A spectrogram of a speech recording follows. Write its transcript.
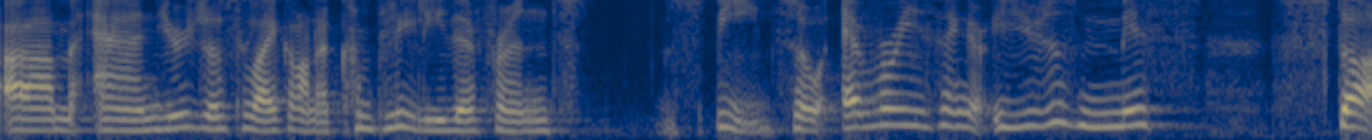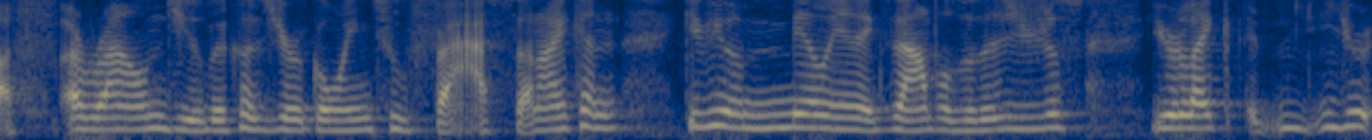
Um, and you're just like on a completely different speed. So everything, you just miss stuff around you because you're going too fast. And I can give you a million examples of this. You just, you're like you're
